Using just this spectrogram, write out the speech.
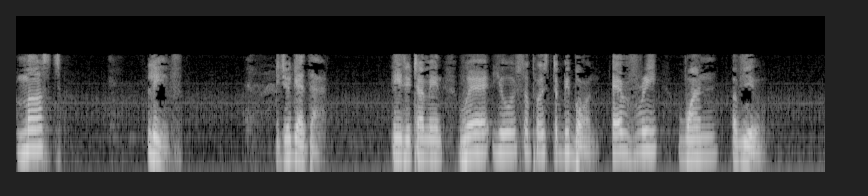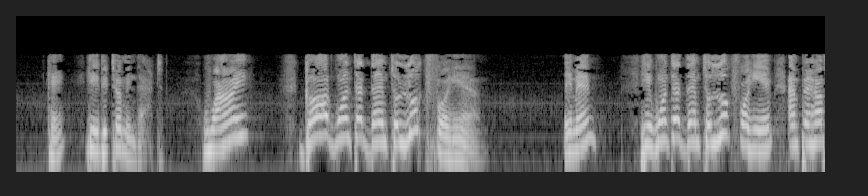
must live. Did you get that? He determined where you were supposed to be born. Every one of you. Okay? He determined that. Why? God wanted them to look for him. Amen? He wanted them to look for him and perhaps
